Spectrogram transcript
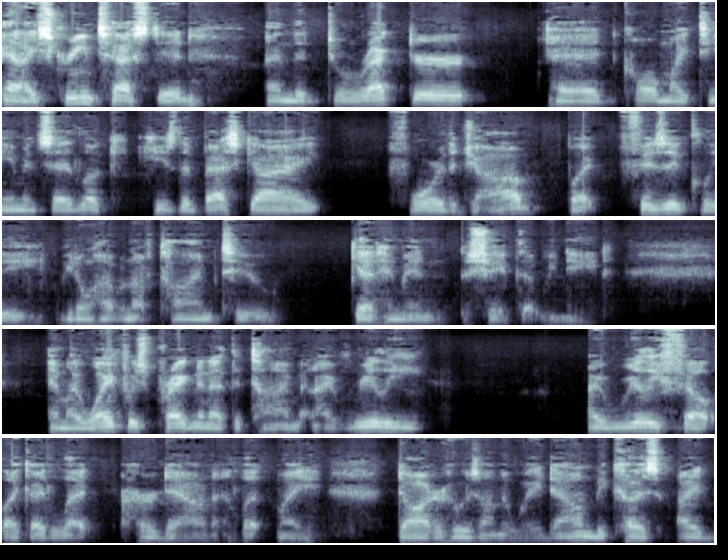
And I screen tested, and the director had called my team and said, Look, he's the best guy for the job, but physically, we don't have enough time to get him in the shape that we need. And my wife was pregnant at the time, and I really, I really felt like I let her down and let my daughter who was on the way down because I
